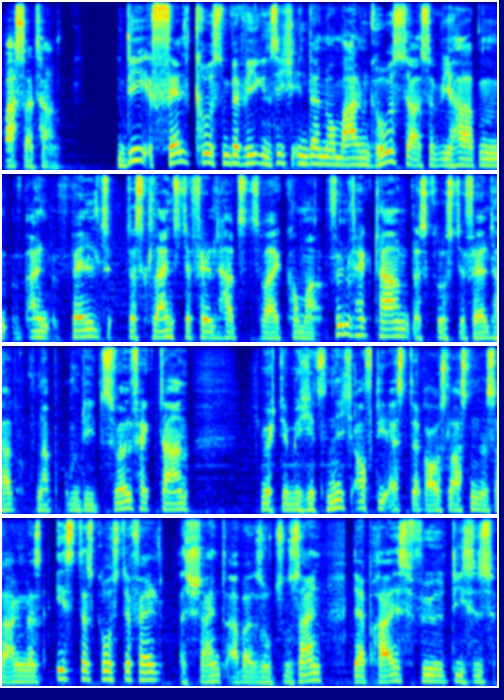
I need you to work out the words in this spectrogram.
Wassertank. Die Feldgrößen bewegen sich in der normalen Größe. Also wir haben ein Feld, das kleinste Feld hat 2,5 Hektar, das größte Feld hat knapp um die 12 Hektar. Ich möchte mich jetzt nicht auf die Äste rauslassen und sagen, das ist das größte Feld. Es scheint aber so zu sein. Der Preis für dieses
